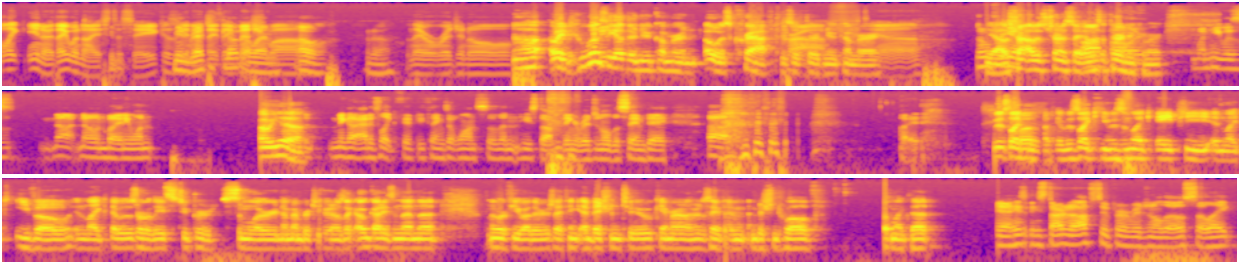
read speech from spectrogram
Well, like you know, they were nice to see because mean you know they, they Redfloat mesh when? well. Oh. No. And they were original. Uh, wait, who was the other newcomer? In, oh, it was Kraft. Was the third newcomer? Yeah. Don't Yeah, I was, try- I was trying to say, it was the third newcomer? when he was not known by anyone. Oh yeah, And he got added to like 50 things at once, so then he stopped being original the same day. Uh, but it was like Well- it was like he was in like AP and like Evo and like those were released super similar in November two, and I was like, oh god, he's in that. And that. There were a few others. I think Ambition two came around at the same time. Ambition twelve, something like that. yeah, he, he started off super original though, so like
